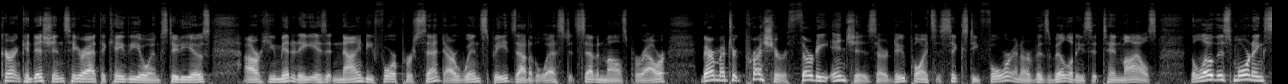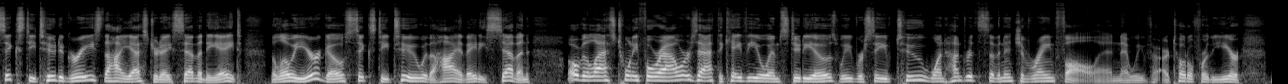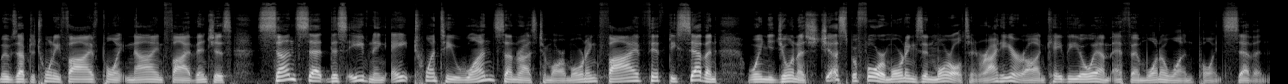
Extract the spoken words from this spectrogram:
Current conditions here at the KVOM studios. Our humidity is at 94%. Our wind speeds out of the west at 7 miles per hour. Barometric pressure 30 inches. Our dew points at 64 and our visibility is at 10 miles. The low this morning 62 degrees. The high yesterday 78. The low a year ago 62 with a high of 87. Over the last 24 hours at the KVOM studios, we've received two one hundredths of an inch of rainfall, and we've our total for the year moves up to 25.95 inches. Sunset this evening, 8:21. Sunrise tomorrow morning, 5:57. When you join us just before mornings in Morrilton, right here on KVOM FM 101.7.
